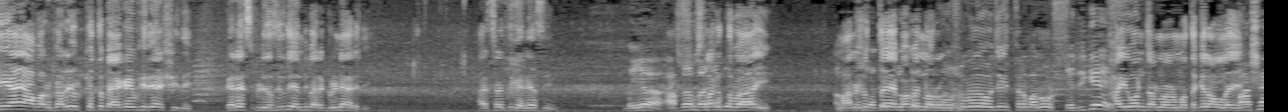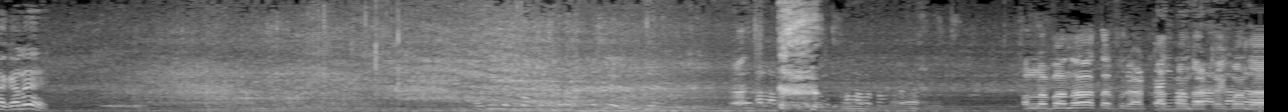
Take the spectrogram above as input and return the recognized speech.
হ্যাঁ, আবার গাড়ি উঠকে তো ব্যাগে ফিরে আসি দি। গাড়ি স্পিড আসিল তো এমনি দি। আর গাড়ি আসি। ভাইয়া লাগে তো ভাই। মানুষ তো এভাবে ওই যে মানুষ। এদিকে? হাইওয়ান জানোয়ারের মতো কেন আল্লাহ বাসা গেলে? পাল্লা বাঁধা তারপরে আট বান্ধা বাঁধা আট এক বাঁধা।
